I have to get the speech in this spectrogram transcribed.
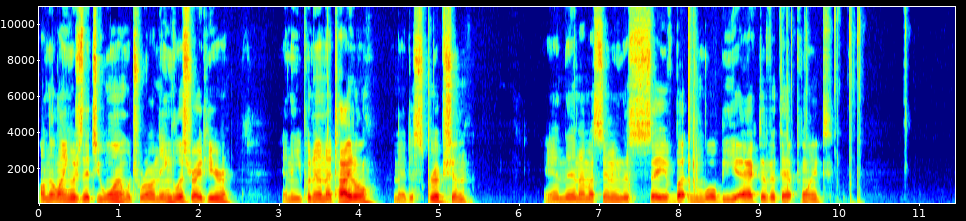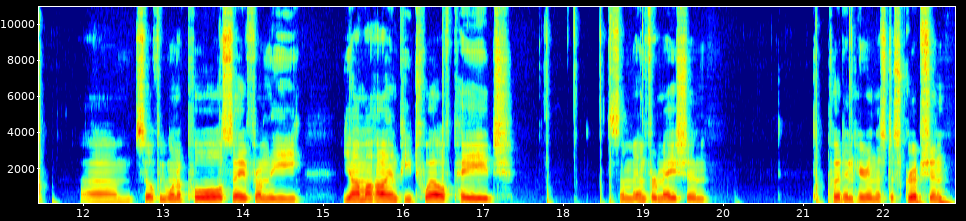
on the language that you want, which we're on English right here, and then you put in a title and a description, and then I'm assuming the save button will be active at that point. Um, so if we want to pull, say, from the Yamaha NP12 page, some information to put in here in this description,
